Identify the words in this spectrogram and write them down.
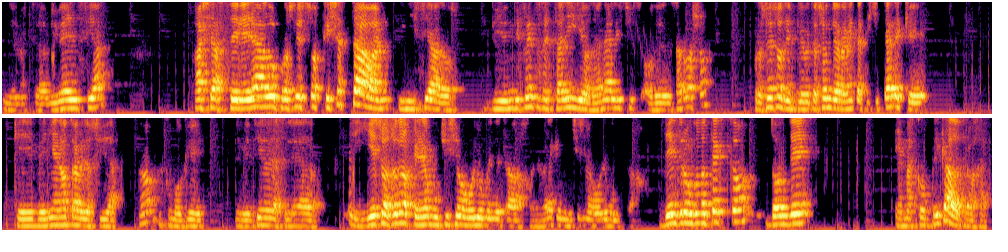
de nuestra vivencia, haya acelerado procesos que ya estaban iniciados en diferentes estadios de análisis o de desarrollo, procesos de implementación de herramientas digitales que, que venían a otra velocidad. ¿no? Es como que le metieron el acelerador. Y eso a nosotros generó muchísimo volumen de trabajo, la verdad que muchísimo volumen de trabajo. Dentro de un contexto donde es más complicado trabajar.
